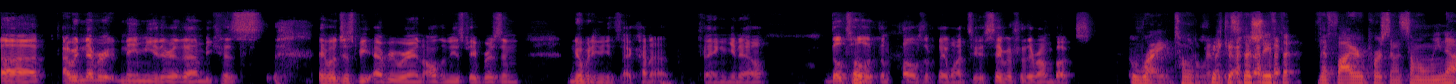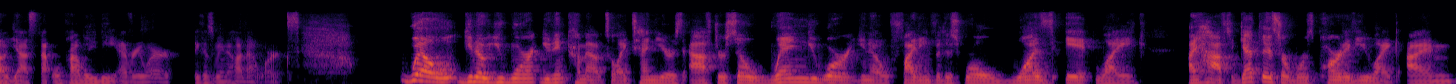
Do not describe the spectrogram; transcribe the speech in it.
uh, I would never name either of them because it will just be everywhere in all the newspapers, and nobody needs that kind of thing, you know. They'll tell it themselves if they want to. Save it for their own books. Right, totally. Like especially if the, the fire person is someone we know, yes, that will probably be everywhere because we know how that works. Well, you know, you weren't, you didn't come out to like 10 years after. So when you were, you know, fighting for this role, was it like, I have to get this, or was part of you like, I'm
